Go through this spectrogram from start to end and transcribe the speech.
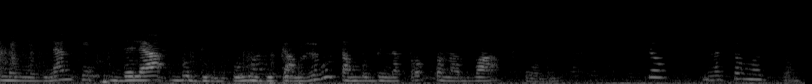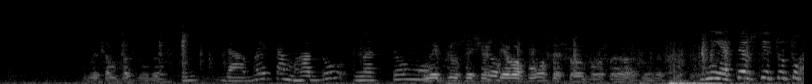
земельної ділянки для будинку. Люди там живуть, там будинок просто на два входи. Все, на цьому все. В этом году, да? Да, в этом году на цьому. Ну и плюс еще ж всё. те вопросы, что в прошлый раз не рассмотрели. Ні, це всі тут А, тут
